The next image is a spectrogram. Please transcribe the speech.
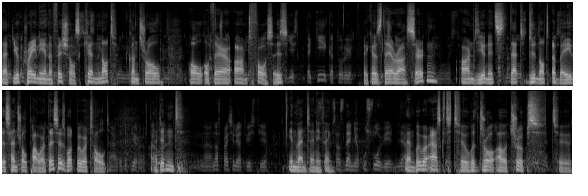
that Ukrainian officials cannot control all of their armed forces because there are certain armed units that do not obey the central power. This is what we were told. I didn't invent anything. Then we were asked to withdraw our troops, to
